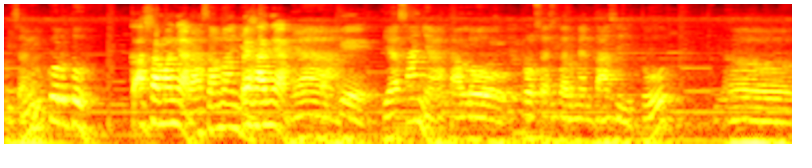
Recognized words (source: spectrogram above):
bisa Hmm. diukur tuh Keasamannya, rasamannya. pH-nya. Ya. Oke. Biasanya kalau proses fermentasi itu eh,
